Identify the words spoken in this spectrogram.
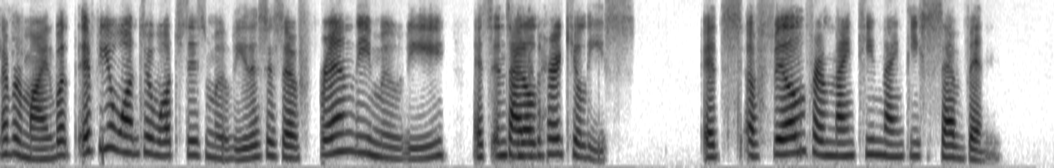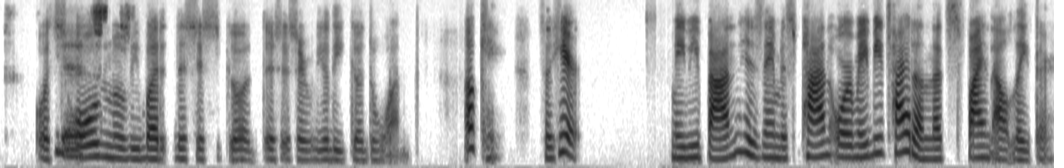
Never mind. But if you want to watch this movie, this is a friendly movie. It's entitled Hercules. It's a film from 1997. Oh, it's Yes. old movie, but this is good. This is a really good one. Okay, so here. Maybe Pan. His name is Pan, or maybe Titan. Let's find out later.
